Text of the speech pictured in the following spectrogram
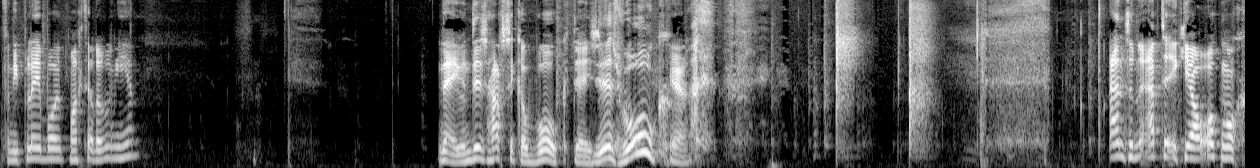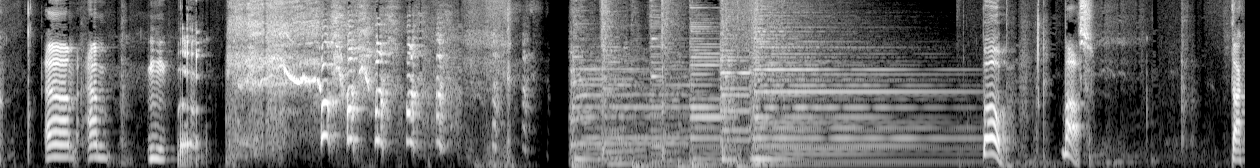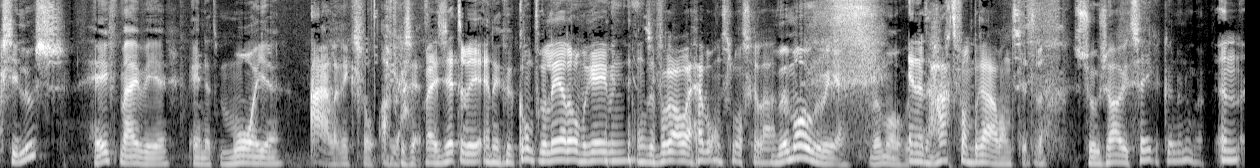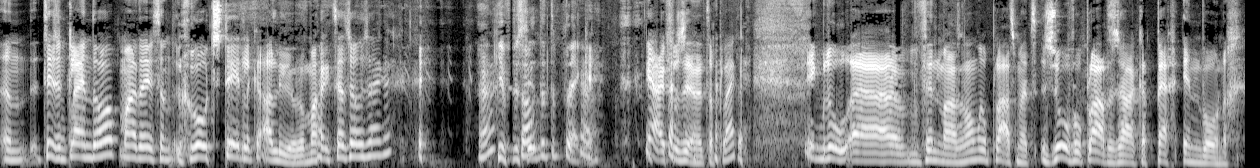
Van die Playboy, mag dat er ook niet in? Nee, want dit is hartstikke woke, deze. Dit is woke. Ja. En toen appte ik jou ook nog. ehm, en, mm, Bob, Bas, Taxi Loes heeft mij weer in het mooie Aardrijksel afgezet. wij zitten weer in een gecontroleerde omgeving. Onze vrouwen hebben ons losgelaten. We mogen weer. We mogen. In het hart van Brabant zitten we. Zo zou je het zeker kunnen noemen. Een, een, het is een klein dorp, maar het heeft een grootstedelijke allure. Mag ik dat zo zeggen? Je verzint het te plekken. Ja, ik verzin het ter plekke. Ik bedoel, eh vind maar eens een andere plaats met zoveel platenzaken per inwoner.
